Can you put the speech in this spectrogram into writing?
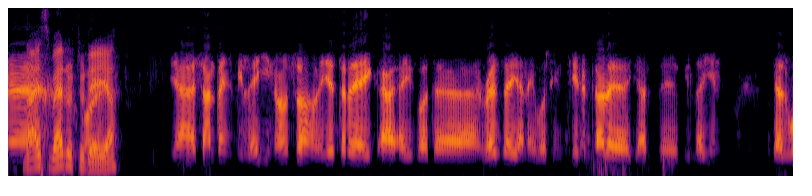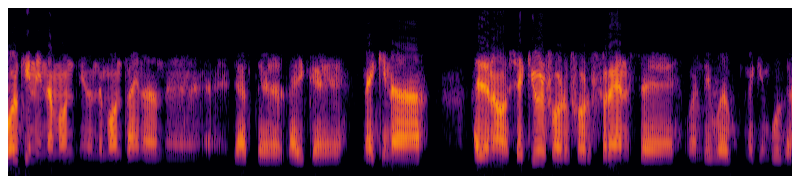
Uh, nice weather today? Yeah. Yeah, sometimes belaying also. Yesterday I, I got a rest day and I was in Seattle uh, just uh, just walking in the mon- in the mountain and uh, just uh, like uh, making a I don't know secure for for friends uh, when they were making boulder.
